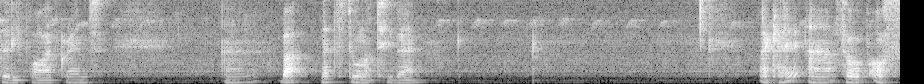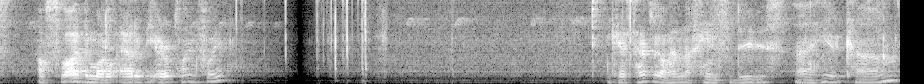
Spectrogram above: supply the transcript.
35 grams, uh, but that's still not too bad. Okay, uh, so I'll, I'll slide the model out of the aeroplane for you. Okay, so hopefully I'll have enough hands to do this. Uh, here it comes.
